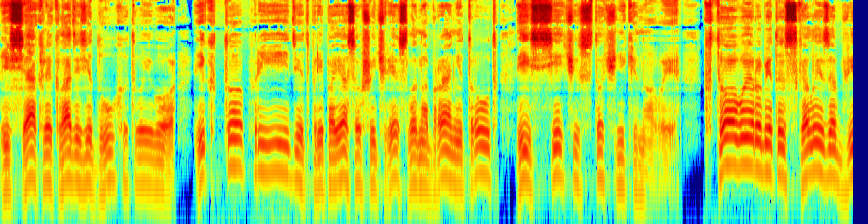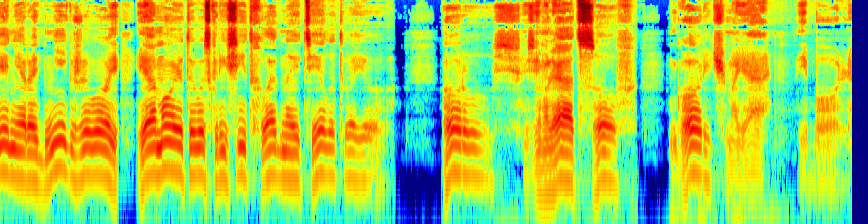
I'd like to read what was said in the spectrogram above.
Иссякли кладези духа твоего, и кто приидет, припоясавший чресло на брани труд, и иссечь источники новые? Кто вырубит из скалы забвения родник живой и омоет и воскресит хладное тело твое? О, Русь, земля отцов, горечь моя и боль.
